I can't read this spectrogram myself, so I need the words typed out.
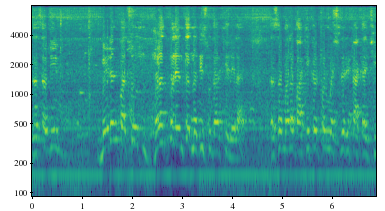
जसं मी मेडनपासून पासून नदी सुधार केलेला आहे तसं मला बाकीकडे पण मशिनरी टाकायची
